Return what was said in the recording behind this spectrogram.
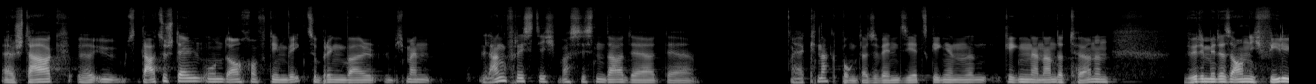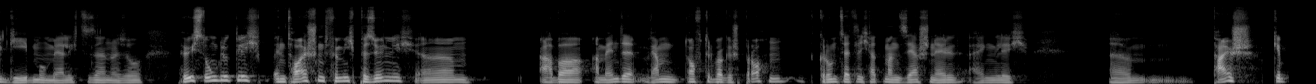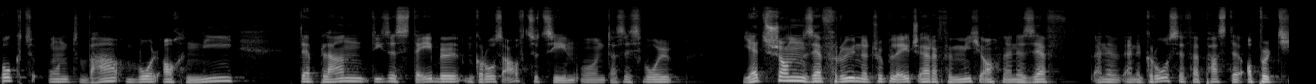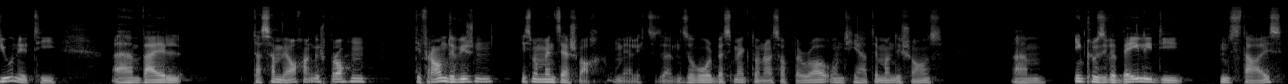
äh, stark äh, darzustellen und auch auf den Weg zu bringen, weil ich meine, langfristig, was ist denn da der, der äh, Knackpunkt? Also wenn sie jetzt gegen, gegeneinander turnen, würde mir das auch nicht viel geben, um ehrlich zu sein. Also höchst unglücklich, enttäuschend für mich persönlich. Ähm, aber am Ende, wir haben oft darüber gesprochen, grundsätzlich hat man sehr schnell eigentlich ähm, falsch gebuckt und war wohl auch nie der Plan, dieses Stable groß aufzuziehen. Und das ist wohl jetzt schon sehr früh in der Triple H-Ära für mich auch eine sehr eine, eine große verpasste Opportunity, äh, weil das haben wir auch angesprochen. Die Frauendivision ist im Moment sehr schwach, um ehrlich zu sein, sowohl bei SmackDown als auch bei Raw. Und hier hatte man die Chance, ähm, inklusive Bailey, die ein Star ist,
